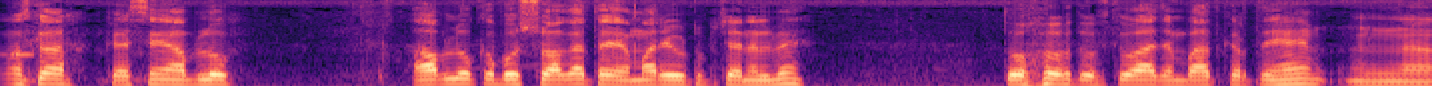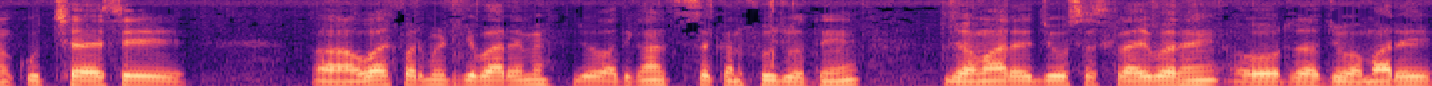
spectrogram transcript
नमस्कार कैसे हैं आप लोग? आप लोग का बहुत स्वागत है हमारे यूट्यूब चैनल में। तो दोस्तों आज हम बात करते हैं कुछ ऐसे वर्क परमिट के बारे में जो अधिकांश से कंफ्यूज होते हैं जो हमारे जो सब्सक्राइबर हैं और जो हमारे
